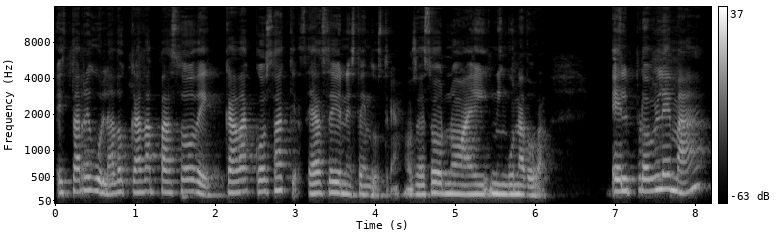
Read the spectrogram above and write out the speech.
está regulado cada paso de cada cosa que se hace en esta industria. O sea, eso no hay ninguna duda. El problema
